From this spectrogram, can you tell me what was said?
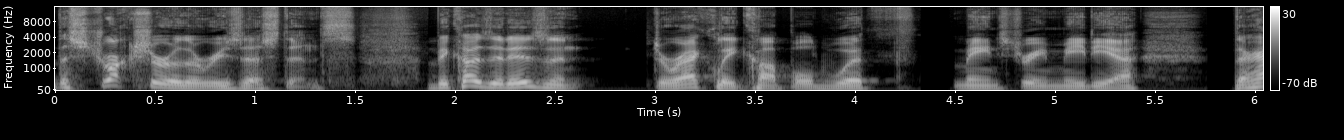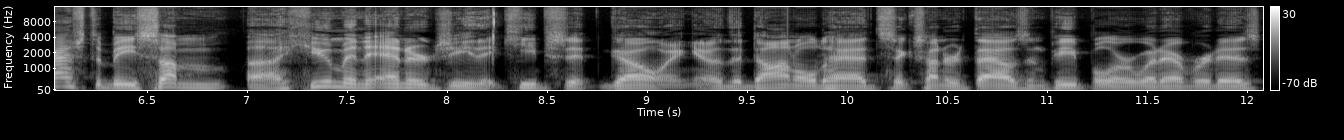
The structure of the resistance, because it isn't directly coupled with mainstream media, there has to be some uh, human energy that keeps it going. You know, the Donald had six hundred thousand people or whatever it is.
